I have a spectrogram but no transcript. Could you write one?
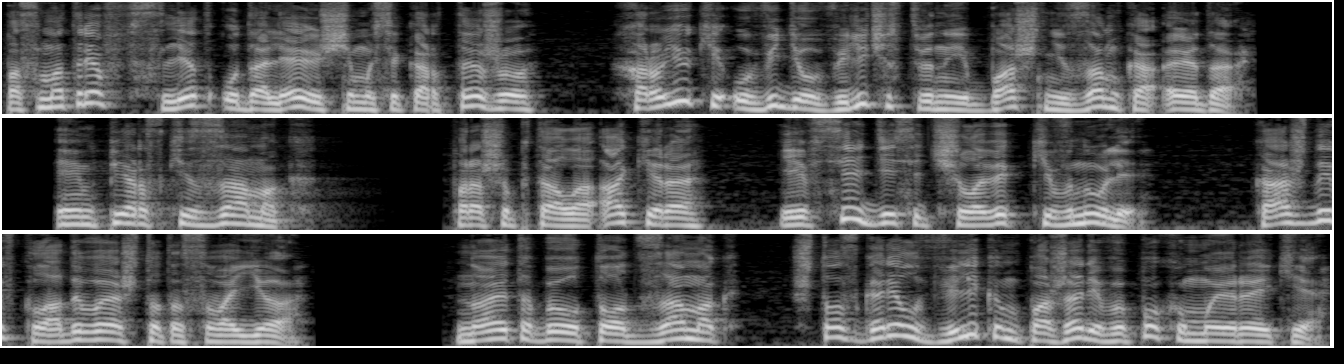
Посмотрев вслед удаляющемуся кортежу, Харуюки увидел величественные башни замка Эда. «Имперский замок», – прошептала Акера, и все десять человек кивнули, каждый вкладывая что-то своё. Но это был тот замок, что сгорел в великом пожаре в эпоху Мэйреки.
